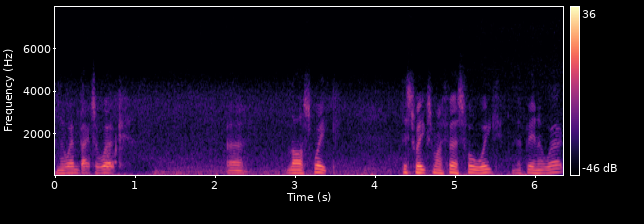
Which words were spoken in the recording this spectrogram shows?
and I went back to work uh, last week. This week's my first full week of being at work.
